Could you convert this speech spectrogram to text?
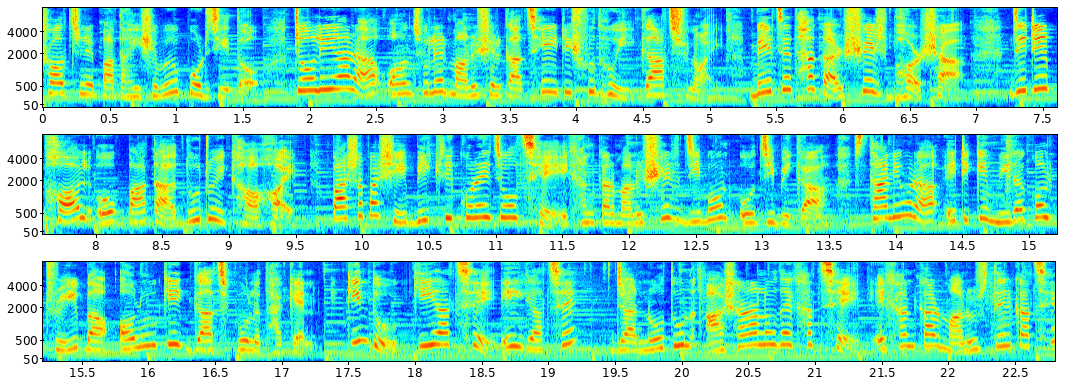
সজনে পাতা হিসেবেও পরিচিত। টলিয়ারা অঞ্চলের মানুষের কাছে এটি শুধুই গাছ নয়, বেঁচে থাকার শেষ ভরসা যেটির ফল ও পাতা দুটোই খাওয়া হয়। পাশাপাশি বিক্রি করেই চলছে এখানকার মানুষের জীবন ও জীবিকা। স্থানীয়রা এটিকে মিরাকল ট্রি বা অলৌকিক গাছ বলে থাকেন। কিন্তু কি আছে এই গাছে, যা নতুন আশার আলো দেখাচ্ছে এখানকার মানুষদের কাছে?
